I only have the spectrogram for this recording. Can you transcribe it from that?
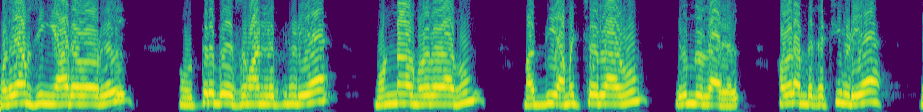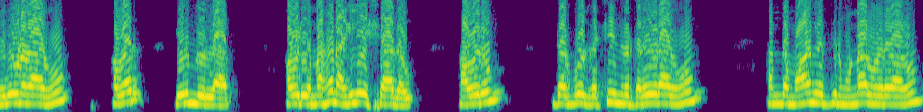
முலையாம் சிங் யாதவ் அவர்கள் உத்தரப்பிரதேச மாநிலத்தினுடைய முன்னாள் முதல்வராகவும் மத்திய அமைச்சர்களாகவும் இருந்துள்ளார்கள். அவர் அந்த கட்சியினுடைய நிறுவனராகவும் அவர் இருந்துள்ளார். அவருடைய மகன் அகிலேஷ் யாதவ் அவரும் தற்போது கட்சியின் தலைவராகவும் அந்த மாநிலத்தின் முன்னாள் முதல்வராகவும்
